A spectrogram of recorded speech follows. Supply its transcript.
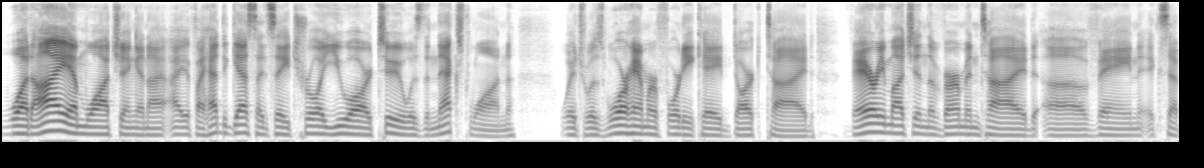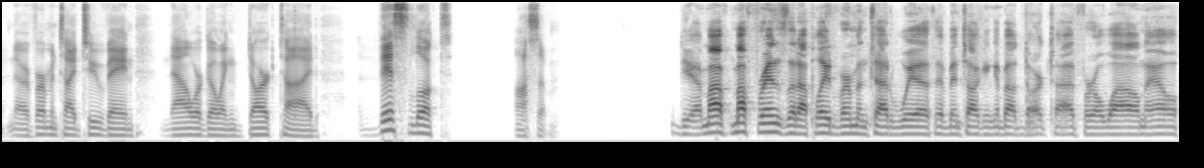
What I am watching, and I, I, if I had to guess, I'd say Troy you are too, was the next one, which was Warhammer 40k Dark Tide, very much in the Vermintide uh, vein, except no, Vermintide two vein. Now we're going Dark Tide. This looked awesome. Yeah, my my friends that I played Vermintide with have been talking about Dark Tide for a while now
